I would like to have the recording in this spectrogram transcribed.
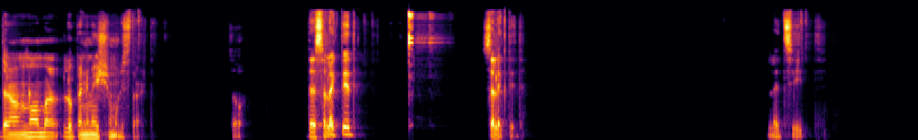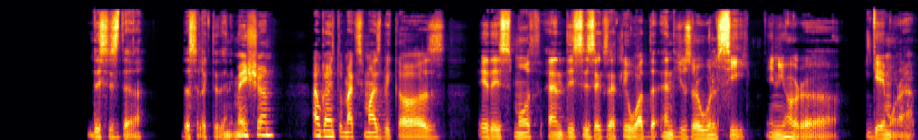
the normal loop animation will start So the selected, selected. Let's see it. This is the, the selected animation. I'm going to maximize because it is smooth and this is exactly what the end user will see in your uh, game or app.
